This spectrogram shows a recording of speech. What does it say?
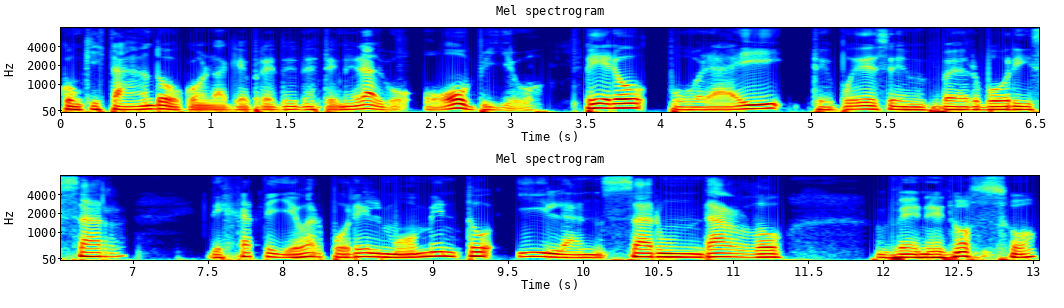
conquistando o con la que pretendes tener algo, obvio. Pero por ahí te puedes enfervorizar, dejarte llevar por el momento y lanzar un dardo venenoso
